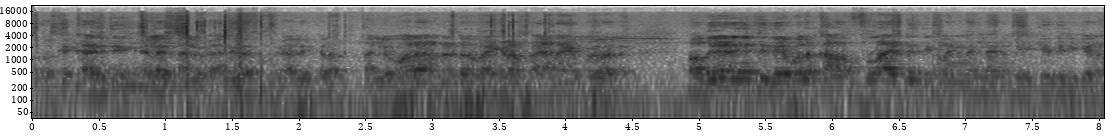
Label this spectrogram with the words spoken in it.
അതൊക്കെ കഴിഞ്ഞ് അല്ലെ? കാലിക്കട തല്ലുമാല കണ്ടിട്ട് ഭയങ്കര ഫാനായി പോയതാണ്. അപ്പൊ അത് കഴിഞ്ഞിട്ട് ഇതേപോലെ കളർഫുൾ ആയിട്ട് ഞങ്ങളിങ്ങനെ എല്ലാവരും വെയിറ്റ് ചെയ്തിരിക്കുകയാണ്.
